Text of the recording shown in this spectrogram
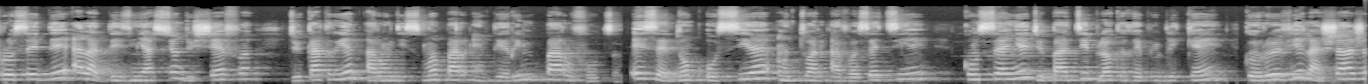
procédé à la désignation du chef du 4e arrondissement par intérim par vote. Et c'est donc aussi Antoine Avosetier, conseiller du parti Bloc républicain, que revient la charge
